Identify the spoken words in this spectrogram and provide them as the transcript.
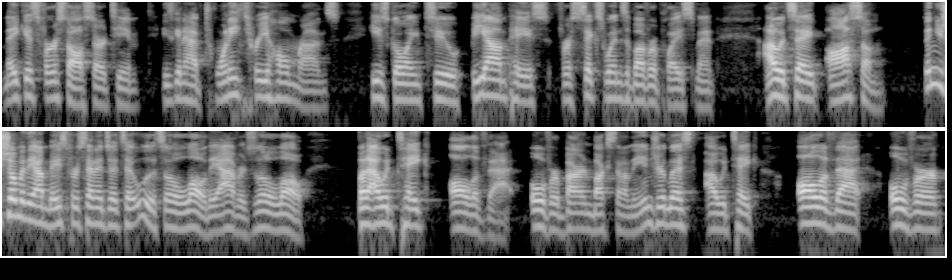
make his first All Star team. He's going to have 23 home runs. He's going to be on pace for six wins above replacement. I would say awesome. Then you show me the on base percentage. I'd say, ooh, it's a little low. The average a little low. But I would take all of that over Byron Buxton on the injured list. I would take all of that over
